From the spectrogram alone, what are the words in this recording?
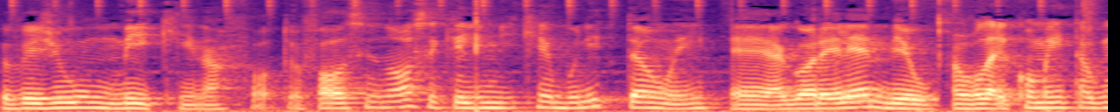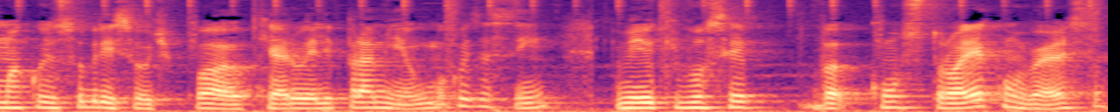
eu vejo um Mickey na foto. Eu falo assim, nossa, aquele Mickey é bonitão, hein? É, agora ele é meu. Eu vou lá e comento alguma coisa sobre isso. Eu, tipo, ó, eu quero ele pra mim. Alguma coisa assim. Meio que você constrói a conversa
